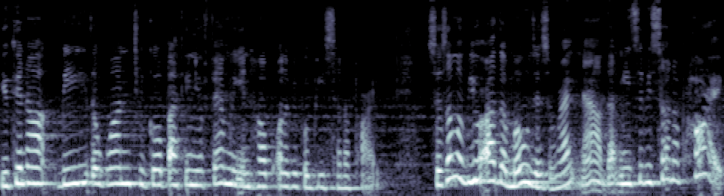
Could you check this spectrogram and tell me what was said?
You cannot be the one to go back in your family and help other people be set apart. So some of you are the Moses right now that needs to be set apart.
